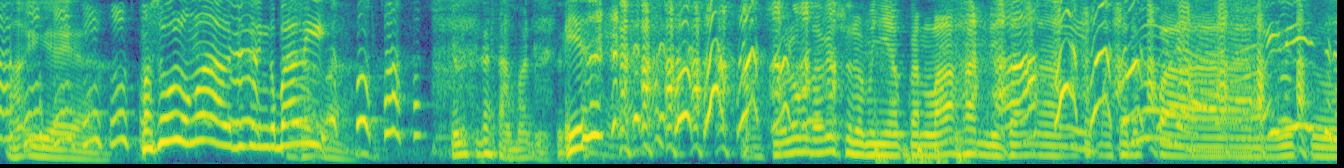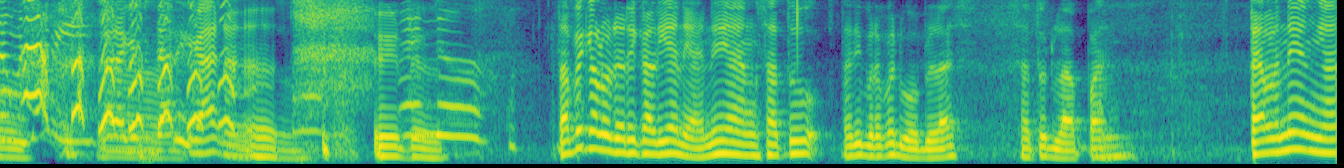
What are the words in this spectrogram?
Ah, iya ya. Mas Ulung lah lebih sering ke Bali. Kan kita sama deh. Sri. Iya. Mas Sulung tapi sudah menyiapkan lahan di sana untuk masa depan. Oh ini gitu. sedang mencari. Lagi mencari kan. Itu. Tapi kalau dari kalian ya, ini yang satu tadi berapa 12, satu 8. Talentnya yang ya,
